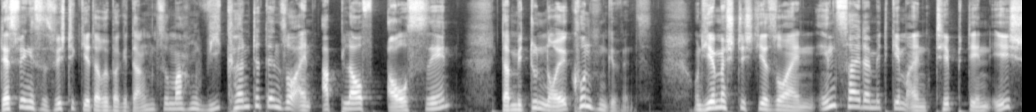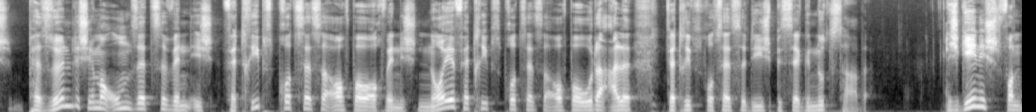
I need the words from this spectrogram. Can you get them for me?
Deswegen ist es wichtig, dir darüber Gedanken zu machen, wie könnte denn so ein Ablauf aussehen, damit du neue Kunden gewinnst. Und hier möchte ich dir so einen Insider mitgeben, einen Tipp, den ich persönlich immer umsetze, wenn ich Vertriebsprozesse aufbaue, auch wenn ich neue Vertriebsprozesse aufbaue oder alle Vertriebsprozesse, die ich bisher genutzt habe. Ich gehe nicht von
